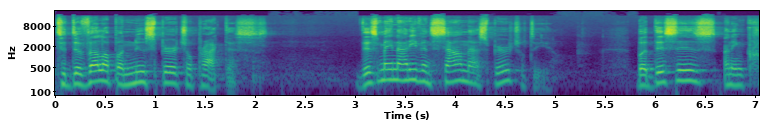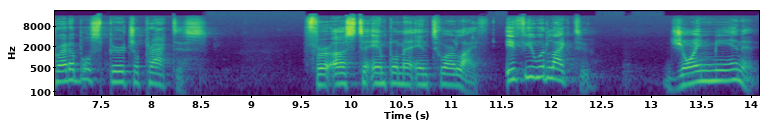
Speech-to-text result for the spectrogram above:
to develop a new spiritual practice. This may not even sound that spiritual to you, but this is an incredible spiritual practice for us to implement into our life. If you would like to, join me in it.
